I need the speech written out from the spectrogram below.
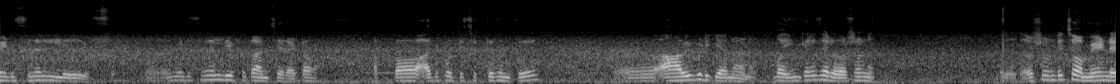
മെഡിസിനൽ ലീഫ്. മെഡിസിനൽ ലീഫ് കാണിച്ചു തരാം കേട്ടോ. അപ്പോൾ അത് പൊട്ടിച്ചിട്ട് നമുക്ക് ആവി പിടിക്കാനാണ്. ഭയങ്കര ജലദോഷമാണ്. ജലദോഷമുണ്ട് ചുമയുണ്ട്.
